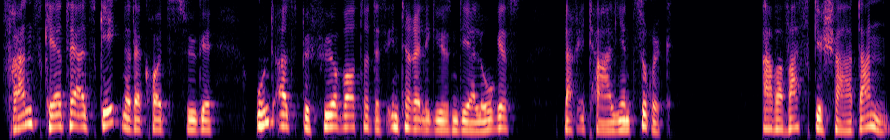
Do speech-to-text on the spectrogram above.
Franz kehrte als Gegner der Kreuzzüge und als Befürworter des interreligiösen Dialoges nach Italien zurück. Aber was geschah dann?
